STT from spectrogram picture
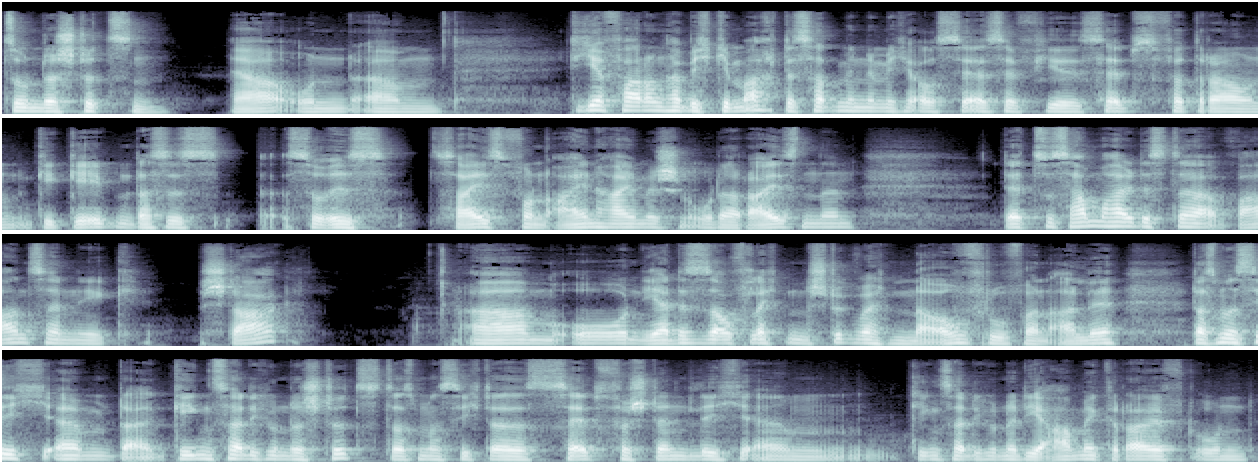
zu unterstützen. Ja, und ähm, die Erfahrung habe ich gemacht. Das hat mir nämlich auch sehr, sehr viel Selbstvertrauen gegeben, dass es so ist. Sei es von Einheimischen oder Reisenden. Der Zusammenhalt ist da wahnsinnig stark. Ähm, und ja, das ist auch vielleicht ein Stück weit ein Aufruf an alle, dass man sich ähm, da gegenseitig unterstützt, dass man sich da selbstverständlich ähm, gegenseitig unter die Arme greift und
